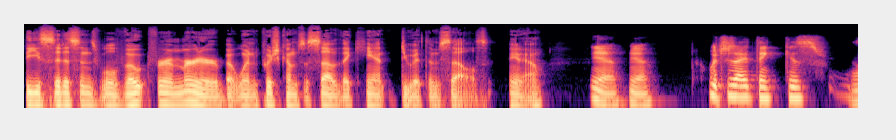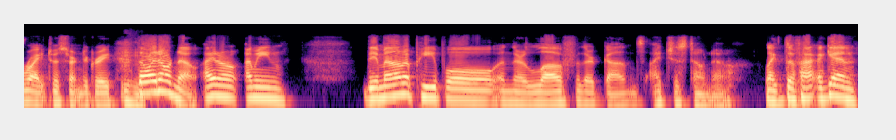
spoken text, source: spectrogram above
these citizens will vote for a murder, but when push comes to shove, they can't do it themselves. You know? Yeah, yeah. Which is, I think, is right to a certain degree. Mhm. Though I don't know. I don't. I mean, the amount of people and their love for their guns, I just don't know. Like the fact, again,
